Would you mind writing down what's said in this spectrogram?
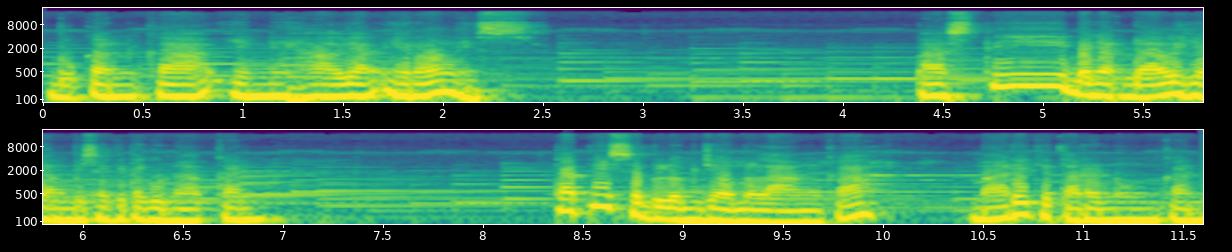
Bukankah ini hal yang ironis? Pasti banyak dalih yang bisa kita gunakan. Tapi sebelum jauh melangkah, mari kita renungkan.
